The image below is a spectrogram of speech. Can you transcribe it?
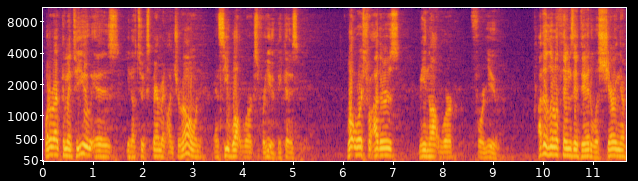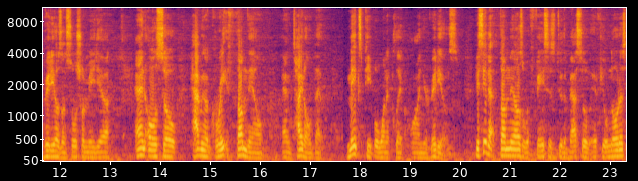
what I recommend to you is, you know, to experiment on your own and see what works for you because what works for others may not work for you. Other little things they did was sharing their videos on social media and also having a great thumbnail and title that makes people want to click on your videos. They say that thumbnails with faces do the best, so if you'll notice,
